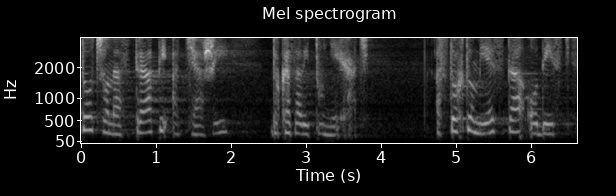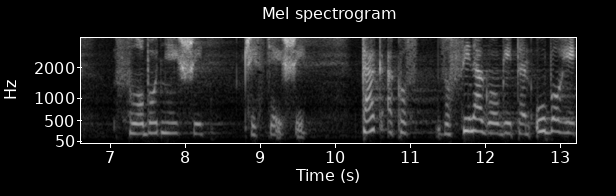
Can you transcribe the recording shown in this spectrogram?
to, čo nás trápi a ťaží, dokázali tu nechať a z tohto miesta odísť slobodnejší, čistejší. Tak ako zo synagógy ten úbohý,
